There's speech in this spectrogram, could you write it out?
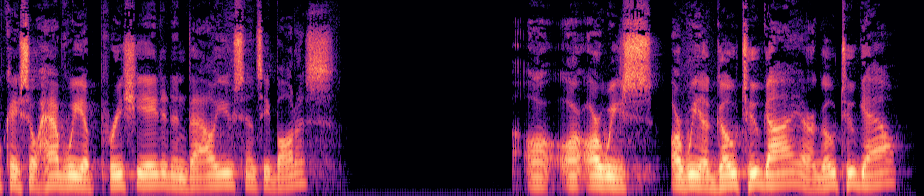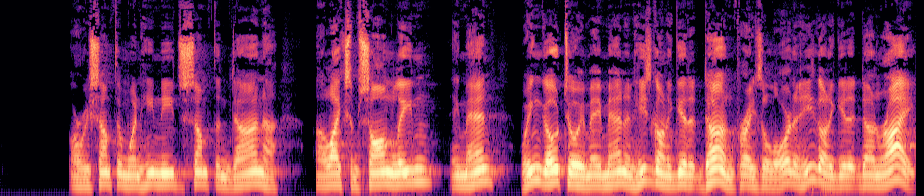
Okay, so have we appreciated in value since He bought us? Are, are, are we, are we a go to guy or a go to gal? Are we something when He needs something done, like some song leading? Amen. We can go to Him, amen, and He's going to get it done, praise the Lord, and He's going to get it done right.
